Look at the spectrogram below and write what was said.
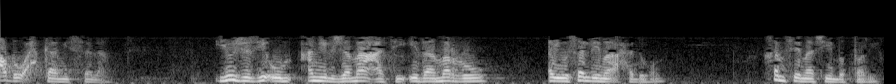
بعض أحكام السلام. يجزئ عن الجماعة إذا مروا أن يسلم أحدهم. خمسة ماشيين بالطريق.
